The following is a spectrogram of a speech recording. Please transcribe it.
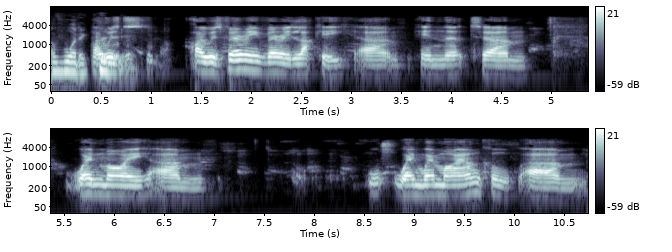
of what it could I was, be. I was very very lucky um, in that um, when my um, when when my uncle um,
